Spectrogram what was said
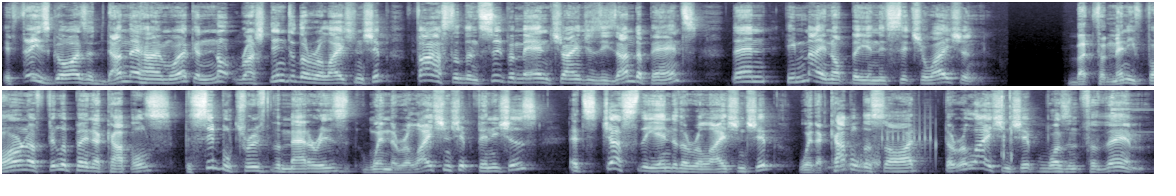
if these guys had done their homework and not rushed into the relationship faster than Superman changes his underpants, then he may not be in this situation. But for many foreigner Filipino couples, the simple truth of the matter is when the relationship finishes It's just the end of the relationship where the couple decide the relationship wasn't for them.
